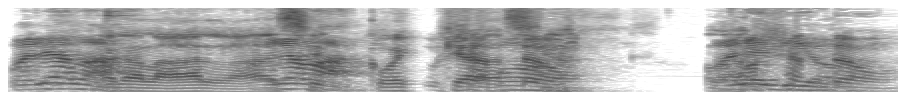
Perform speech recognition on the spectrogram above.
olha lá, Olha lá, olha lá. Olha você- lá, como é que é assim? Olha o ali,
